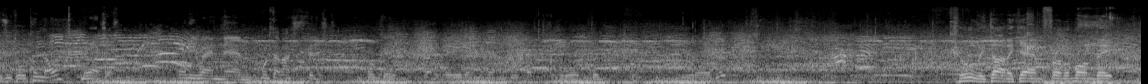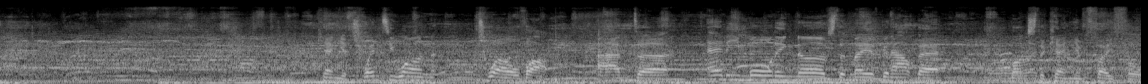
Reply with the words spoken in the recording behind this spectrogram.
Is it open now? No. Only when um, once that match is finished. Okay. Coolly done again from Omondi. Kenya 21-12 up. And uh, any morning nerves that may have been out there amongst the Kenyan faithful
